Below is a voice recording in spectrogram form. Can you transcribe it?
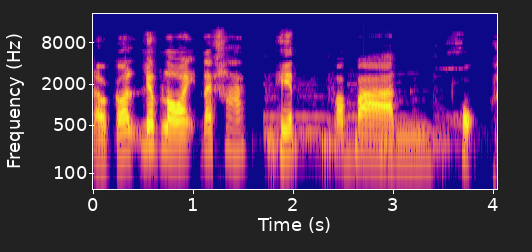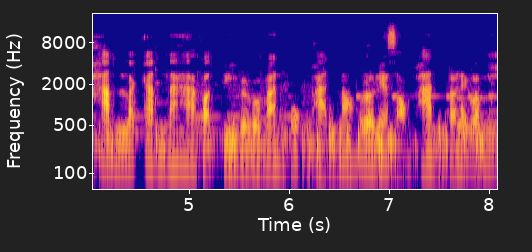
เราก็เรียบร้อยนะคะ เพชรประมาณ หกพันละกันนะคะขอตีไปประมาณหกพันเนาะเราเหลือสองพันตอนแรกเรามี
